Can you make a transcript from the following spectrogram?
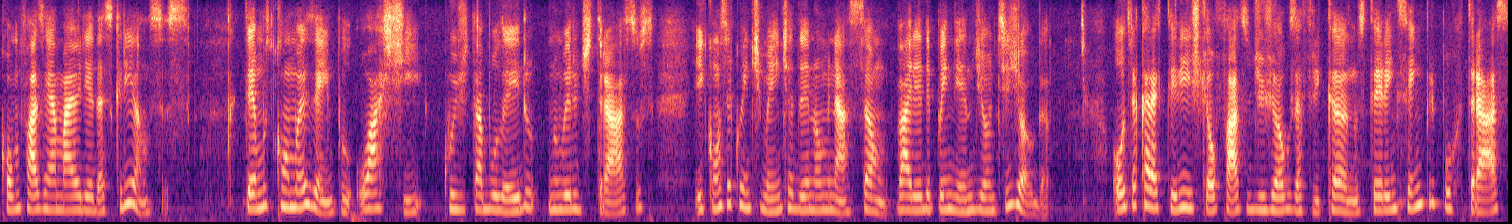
como fazem a maioria das crianças. Temos como exemplo o achi, cujo tabuleiro, número de traços e, consequentemente, a denominação varia dependendo de onde se joga. Outra característica é o fato de os jogos africanos terem sempre por trás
